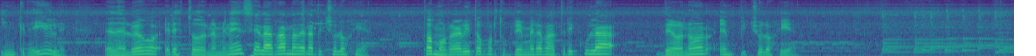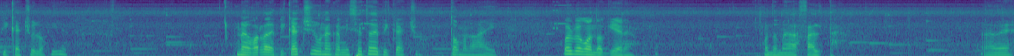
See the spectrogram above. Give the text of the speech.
Increíble. Desde luego, eres toda una eminencia en la rama de la pichología. Toma un regalito por tu primera matrícula de honor en pichulogía. Pikachulogía. Una gorra de Pikachu y una camiseta de Pikachu. Tómalo ahí. Vuelve cuando quiera. Cuando me haga falta. A ver,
